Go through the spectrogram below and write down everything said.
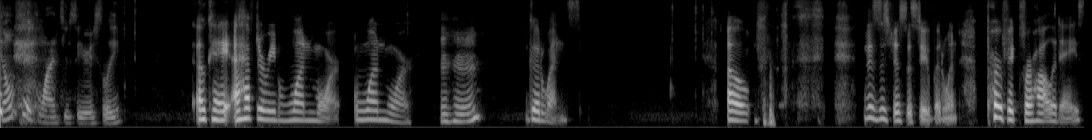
don't take wine too seriously. Okay, I have to read one more. One more. Mm-hmm. Good ones. Oh, this is just a stupid one. Perfect for holidays.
